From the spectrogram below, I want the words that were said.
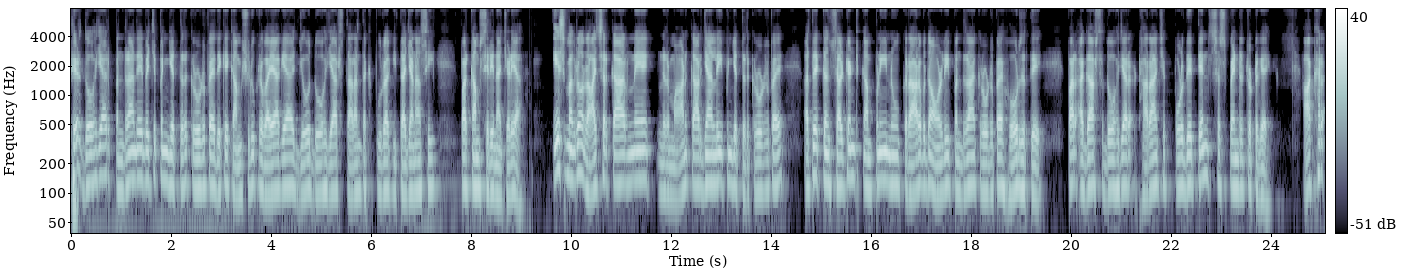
ਫਿਰ 2015 ਦੇ ਵਿੱਚ 75 ਕਰੋੜ ਰੁਪਏ ਦੇ ਕੇ ਕੰਮ ਸ਼ੁਰੂ ਕਰਵਾਇਆ ਗਿਆ, ਜੋ 2017 ਤੱਕ ਪੂਰਾ ਕੀਤਾ ਜਾਣਾ ਸੀ, ਪਰ ਕੰਮ ਸਿਰੇ ਨਾ ਚੜਿਆ ਇਸ ਮਗਰੋਂ ਰਾਜ ਸਰਕਾਰ ਨੇ ਨਿਰਮਾਣ ਕਾਰਜਾਂ ਲਈ 75 ਕਰੋੜ ਰੁਪਏ ਅਤੇ ਕੰਸਲਟੈਂਟ ਕੰਪਨੀ ਨੂੰ ਕਰਾਰ ਵਧਾਉਣ ਲਈ 15 ਕਰੋੜ ਰੁਪਏ ਹੋਰ ਦਿੱਤੇ, ਪਰ ਅਗਸਤ 2018 ਚ ਪੁਲ ਦੇ ਤਿੰਨ ਸਸਪੈਂਡਰ ਟੁੱਟ ਗਏ। ਆਖਰ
